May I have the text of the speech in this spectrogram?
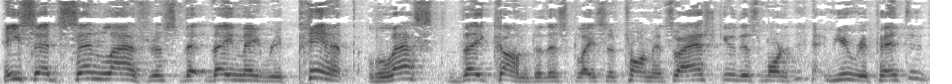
He said, Send Lazarus that they may repent, lest they come to this place of torment. So I ask you this morning, have you repented?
